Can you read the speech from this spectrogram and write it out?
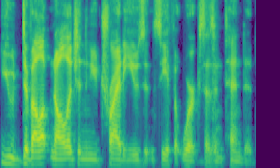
you develop knowledge and then you try to use it and see if it works as intended?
